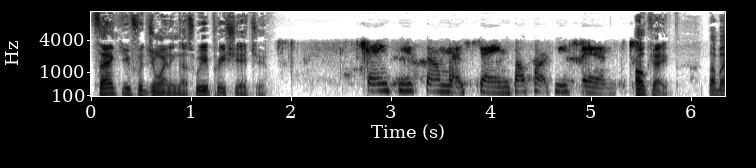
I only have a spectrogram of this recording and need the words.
Thank you for joining us. We appreciate you. Thank you so much, James. I'll talk to you soon. Okay. Bye bye.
